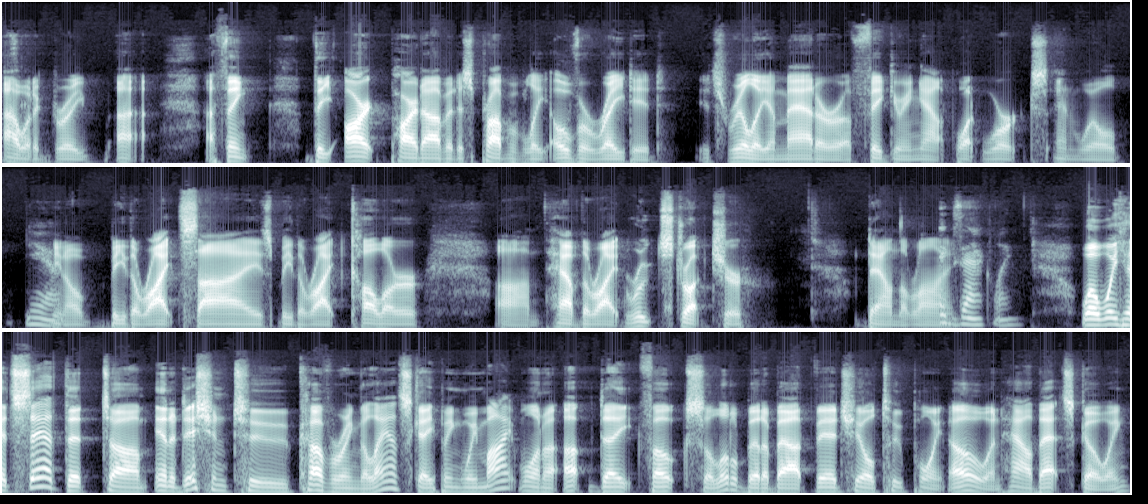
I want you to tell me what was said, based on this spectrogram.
I would agree. I I think the art part of it is probably overrated. It's really a matter of figuring out what works and will yeah. you know be the right size, be the right color, um, have the right root structure down the line. Exactly. Well, we had said that um, in addition to covering the landscaping, we might want to update folks a little bit about Veg Hill 2.0 and how that's going.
